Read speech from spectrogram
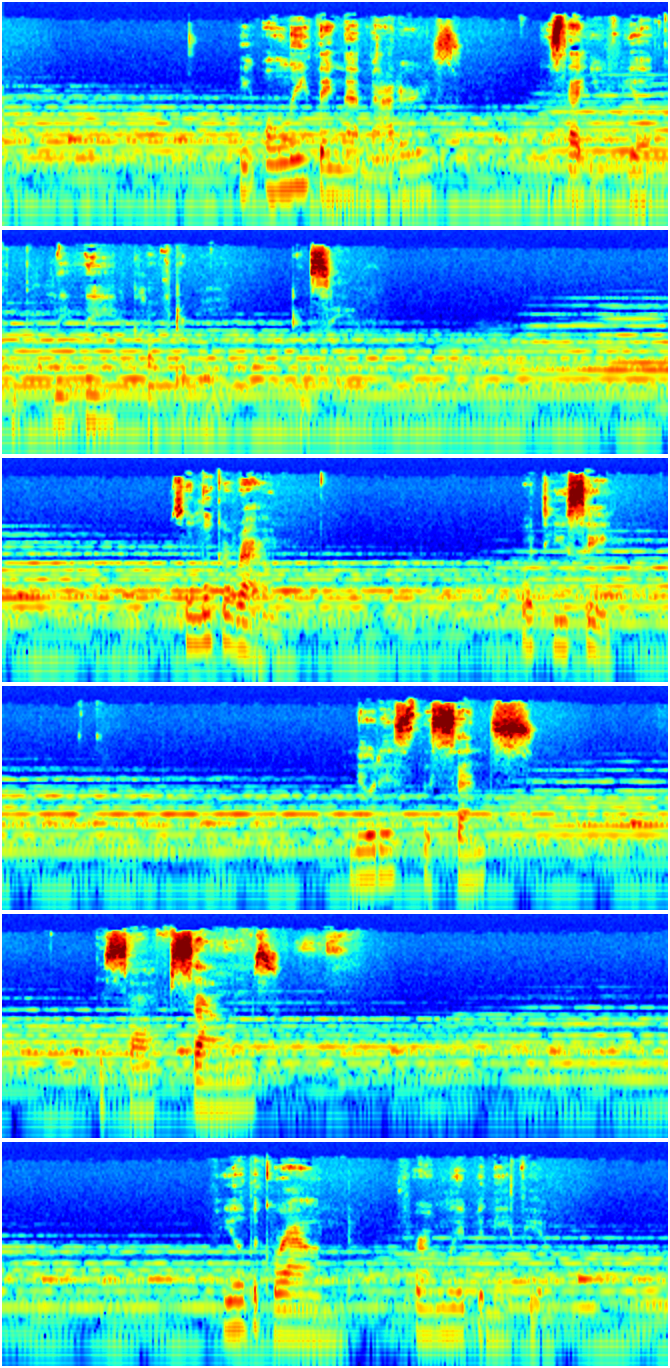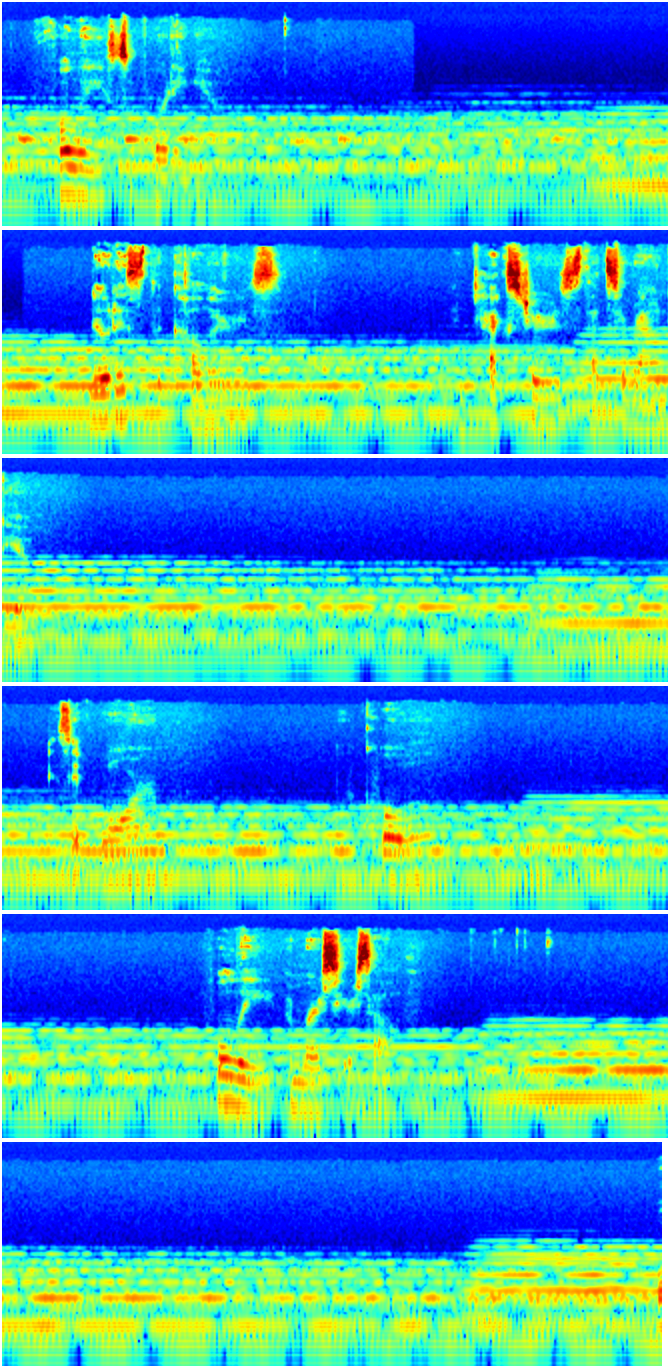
The only thing that matters is that you feel completely comfortable and safe. So look around. What do you see? Notice the scents, the soft sounds. Feel the ground firmly beneath you, fully supporting you. Notice the colors and textures that surround you. Is it warm or cool? Fully immerse yourself.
